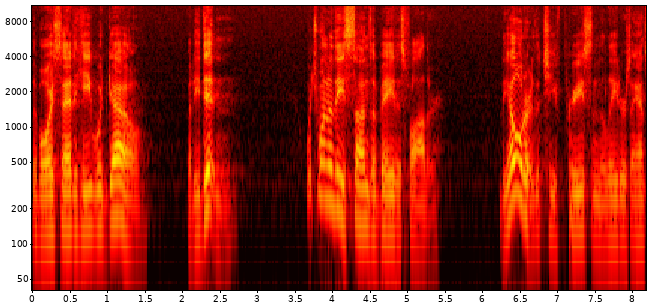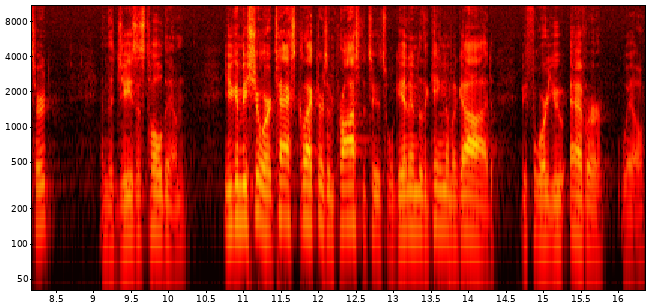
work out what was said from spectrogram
The boy said he would go, but he didn't. Which one of these sons obeyed his father? The older, the chief priests and the leaders answered. And the Jesus told them, You can be sure tax collectors and prostitutes will get into the kingdom of God before you ever will.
